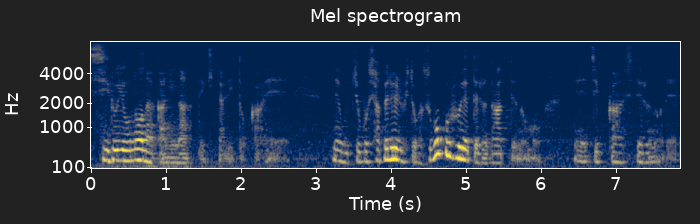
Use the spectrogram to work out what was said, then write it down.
知る世の中になってきたりとか、えー、ね、宇宙語喋れる人がすごく増えてるなっていうのも、えー、実感してるので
